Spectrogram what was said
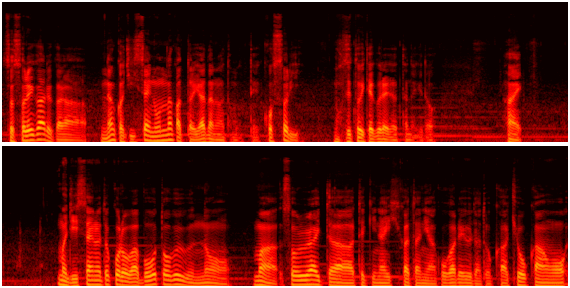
そうそれがあるからなんか実際乗んなかったら嫌だなと思ってこっそり載せといたぐらいだったんだけど。はい。まあ実際のところは冒頭部分のまあソウルライター的な生き方に憧れるだとか共感を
